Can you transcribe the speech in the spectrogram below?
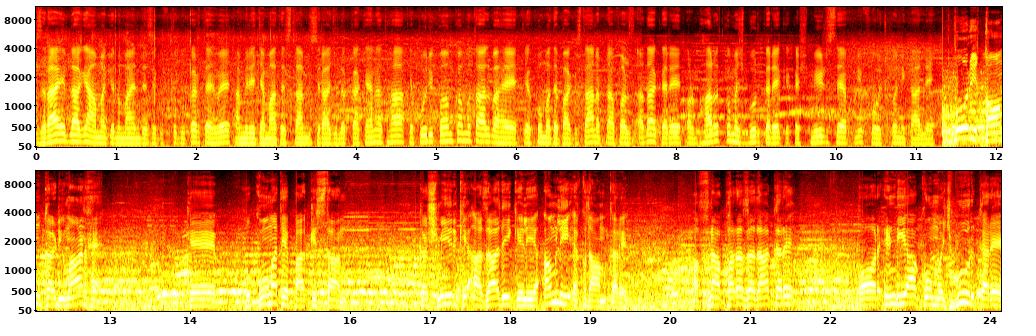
ذرائع ابلاغ عامہ کے نمائندے سے گفتگو کرتے ہوئے امیر جماعت اسلامی سراج الحق کا کہنا تھا کہ پوری قوم کا مطالبہ ہے کہ حکومت پاکستان اپنا فرض ادا کرے اور بھارت کو مجبور کرے کہ کشمیر سے اپنی فوج کو نکالے۔ پوری قوم کا ڈیمانڈ ہے کہ حکومت پاکستان کشمیر کے آزادی کے لیے عملی اقدام کرے۔ اپنا فرض ادا کرے اور انڈیا کو مجبور کرے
